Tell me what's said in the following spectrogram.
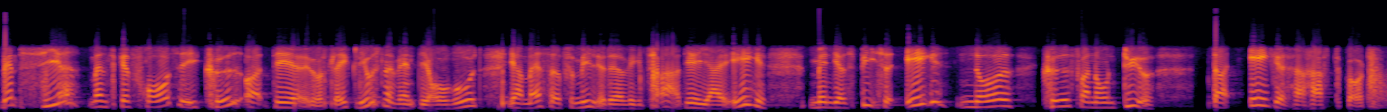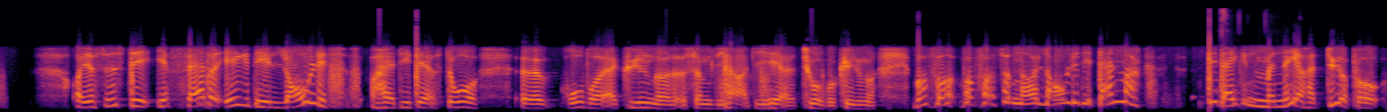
Hvem siger, man skal frose i kød, og det er jo slet ikke livsnødvendigt overhovedet. Jeg har masser af familie, der er vegetar, det er jeg ikke. Men jeg spiser ikke noget kød fra nogle dyr, der ikke har haft det godt. Og jeg synes, det, jeg fatter ikke, det er lovligt at have de der store øh, grupper af kyllinger, som de har, de her turbokyllinger. Hvorfor, hvorfor er sådan noget lovligt i Danmark? Det er da ikke en maner at have dyr på.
